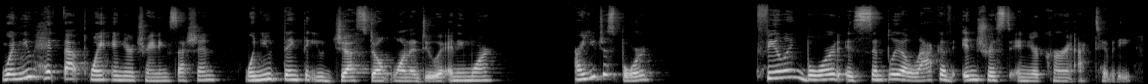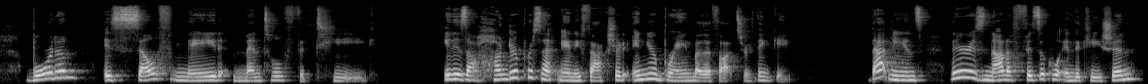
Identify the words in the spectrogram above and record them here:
When you hit that point in your training session, when you think that you just don't want to do it anymore, are you just bored? Feeling bored is simply a lack of interest in your current activity. Boredom is self made mental fatigue. It is 100% manufactured in your brain by the thoughts you're thinking. That means there is not a physical indication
